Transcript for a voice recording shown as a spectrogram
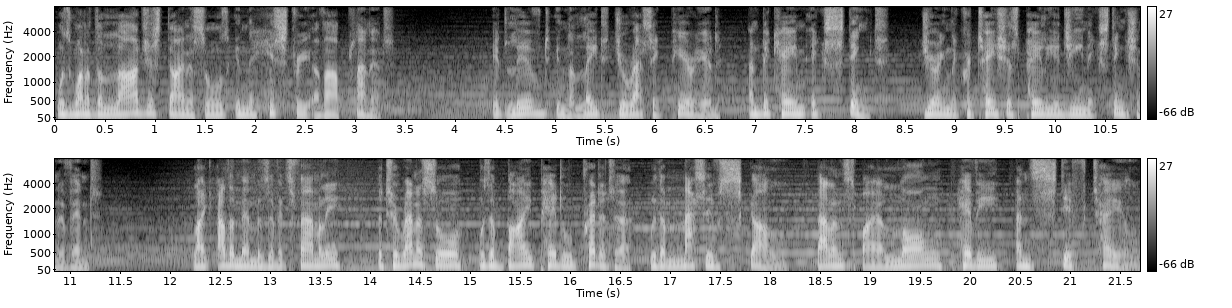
was one of the largest dinosaurs in the history of our planet. It lived in the late Jurassic period and became extinct during the Cretaceous-Paleogene extinction event. Like other members of its family, the Tyrannosaur was a bipedal predator with a massive skull, balanced by a long, heavy, and stiff tail.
